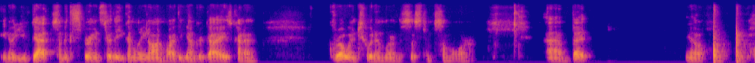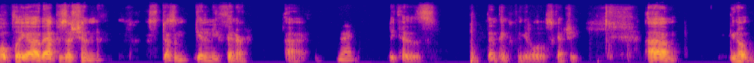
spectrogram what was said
You know, you've got some experience there that you can lean on while the younger guys kind of grow into it and learn the system some more. Uh, but, you know, hopefully uh, that position doesn't get any thinner. Uh, right. Because then things can get a little sketchy. Um, you know,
